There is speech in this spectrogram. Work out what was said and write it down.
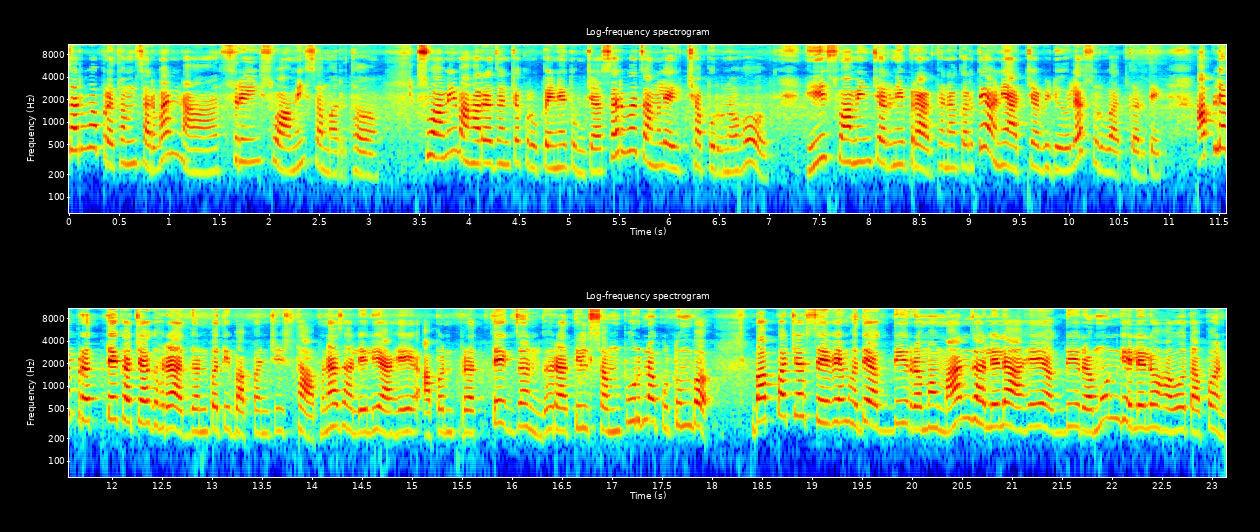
सर्वप्रथम सर्वांना श्री स्वामी समर्थ. स्वामी महाराजांच्या कृपेने तुमच्या सर्व चांगल्या इच्छा पूर्ण होत. ही स्वामींचरणी प्रार्थना करते आणि आजच्या व्हिडिओला सुरुवात करते. आपल्या प्रत्येकाच्या घरात गणपती बाप्पांची स्थापना झालेली आहे. आपण प्रत्येकजण घरातील संपूर्ण कुटुंब बाप्पाच्या सेवेमध्ये अगदी रममान झालेलं आहे. अगदी रमून गेलेलो आहोत आपण.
